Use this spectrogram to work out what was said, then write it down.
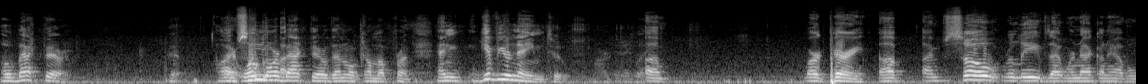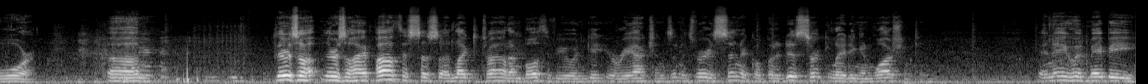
Oh, back there. Yeah. All so one more back there, then we'll come up front. And give your name, too. Mark. Um, Mark Perry, uh, I'm so relieved that we're not going to have a war. Um, There's a, there's a hypothesis I'd like to try out on both of you and get your reactions, and it's very cynical, but it is circulating in Washington. And Ehud, maybe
